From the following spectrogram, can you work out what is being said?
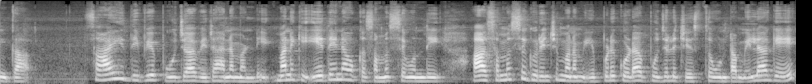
ఇంకా సాయి దివ్య పూజా విధానం అండి. మనకి ఏదైనా ఒక సమస్య ఉంది ఆ సమస్య గురించి మనం ఎప్పుడు కూడా పూజలు చేస్తూ ఉంటాం. ఇలాగే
